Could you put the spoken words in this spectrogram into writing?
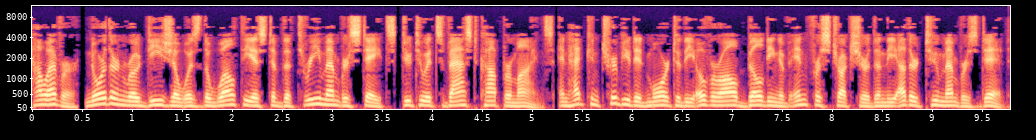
however, northern Rhodesia was the wealthiest of the three member states due to its vast copper mines and had contributed more to the overall building of infrastructure than the other two members did.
